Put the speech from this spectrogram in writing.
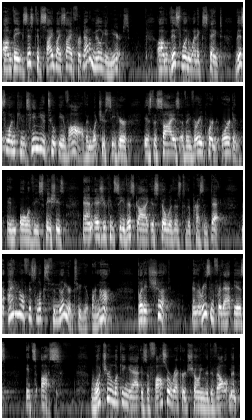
Um, they existed side by side for about a million years. Um, this one went extinct. This one continued to evolve, and what you see here is the size of a very important organ in all of these species. And as you can see, this guy is still with us to the present day. Now, I don't know if this looks familiar to you or not, but it should. And the reason for that is it's us. What you're looking at is a fossil record showing the development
